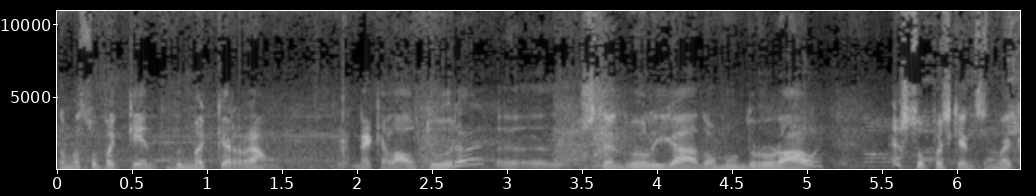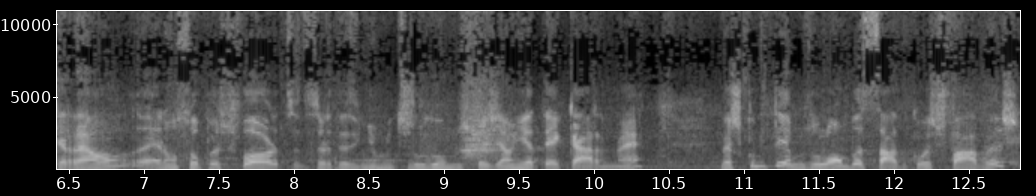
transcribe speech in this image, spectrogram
é uma sopa quente de macarrão. Naquela altura, eh, estando ligado ao mundo rural, as sopas quentes de macarrão eram sopas fortes, de certeza tinham muitos legumes, feijão e até carne, não é? Mas como temos o lombo assado com as favas,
